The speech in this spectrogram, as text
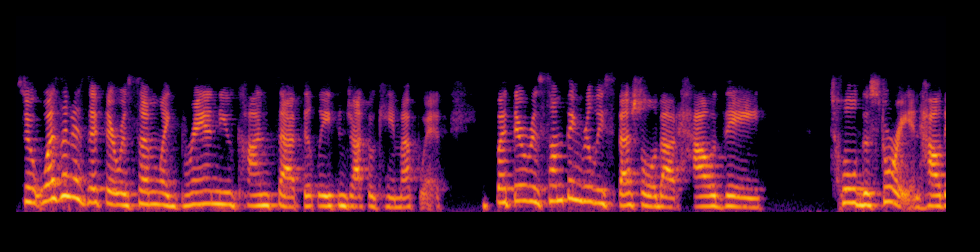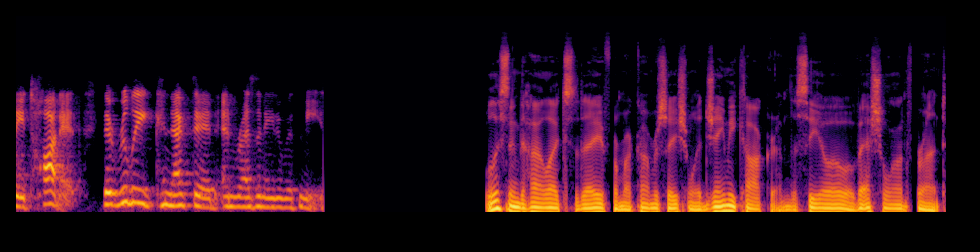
So it wasn't as if there was some like brand new concept that Leif and Jocko came up with, but there was something really special about how they told the story and how they taught it that really connected and resonated with me. We're listening to highlights today from our conversation with Jamie Cochran, the COO of Echelon Front.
